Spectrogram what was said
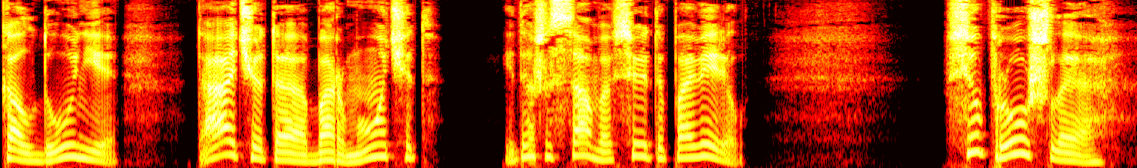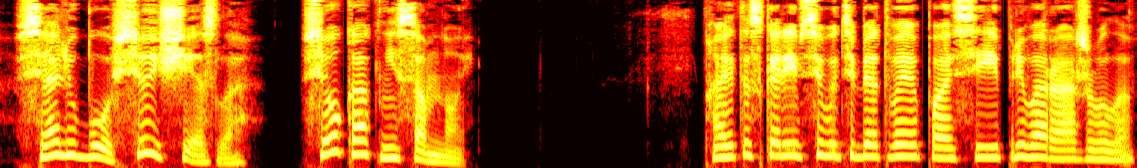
колдунье, та что-то бормочет, и даже сам во все это поверил. Все прошлое, вся любовь, все исчезло. Все как не со мной. А это, скорее всего, тебя твоя пассия и привораживала.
